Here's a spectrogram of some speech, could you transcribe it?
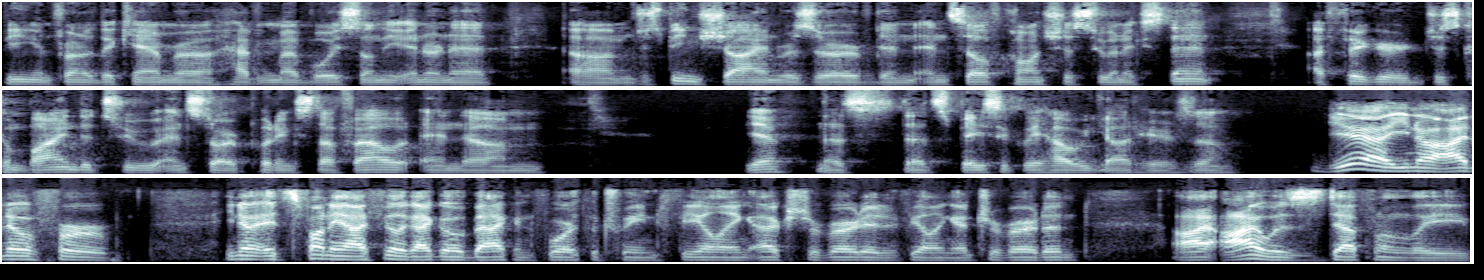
being in front of the camera, having my voice on the internet, um, just being shy and reserved and, and self conscious to an extent. I figured just combine the two and start putting stuff out. And um, yeah, that's that's basically how we got here. So yeah, you know, I know for you know, it's funny. I feel like I go back and forth between feeling extroverted and feeling introverted. I I was definitely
